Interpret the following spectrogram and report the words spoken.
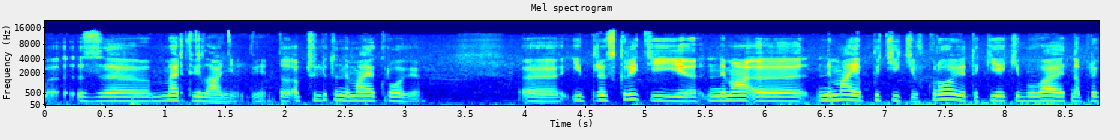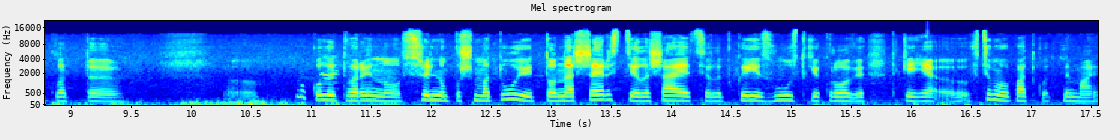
е, з мертві лані. Абсолютно немає крові. Е, І при вскритті е, немає потіків крові, такі, які бувають, наприклад, ну, коли тварину сильно пошматують, то на шерсті лишаються липкі згустки крові. Таке є. Е, В цьому випадку немає.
